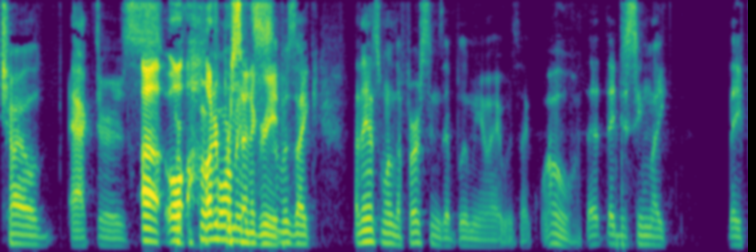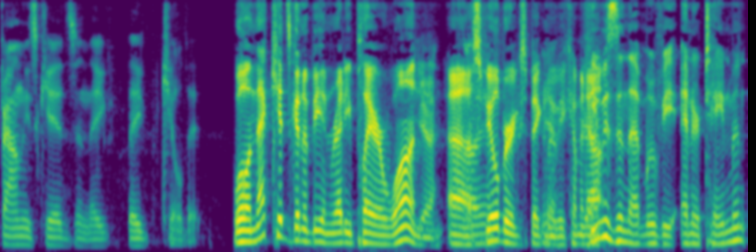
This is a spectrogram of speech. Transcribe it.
child actors. Uh, well, 100% performance It Was like I think that's one of the first things that blew me away. Was like, whoa, that they just seemed like they found these kids and they they killed it. well, and that kid's going to be in Ready Player One, Yeah. uh, Oh, yeah. Spielberg's big Yeah. movie coming He out. He was in that movie Entertainment.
